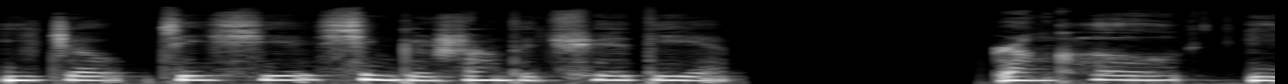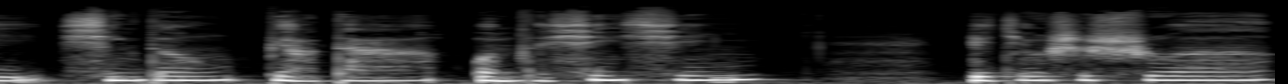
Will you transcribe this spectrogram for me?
移走这些性格上的缺点，然后以行动表达我们的信心。也就是说。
